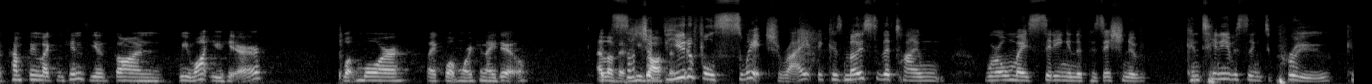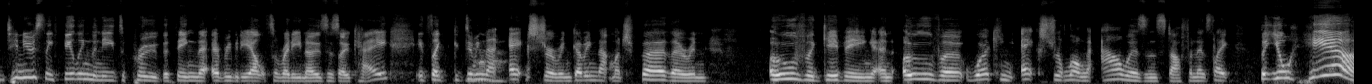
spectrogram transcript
a company like McKinsey has gone, we want you here. What more, like, what more can I do? I love it's it. Such He's a awesome. beautiful switch, right? Because most of the time we're almost sitting in the position of continuously to prove, continuously feeling the need to prove the thing that everybody else already knows is okay. It's like doing Yeah. that extra and going that much further and over giving and over working extra long hours and stuff. And it's like, but you're here.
